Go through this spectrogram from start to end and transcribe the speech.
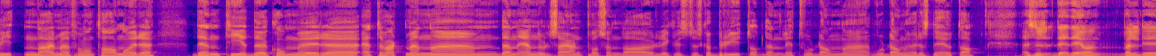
biten der, men får man ta når den tid kommer etter hvert. Men den 1-0-seieren på søndag, Ulrik, hvis du skal bryte opp den litt, hvordan, hvordan høres det ut da? Jeg synes det, det er jo en veldig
